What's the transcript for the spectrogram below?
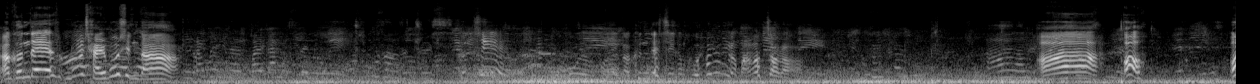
아, 근데 뭘잘 보신다. 그치? 보니까. 근데 지금 그거 현욱이가 막았잖아. 아, 어! 어!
